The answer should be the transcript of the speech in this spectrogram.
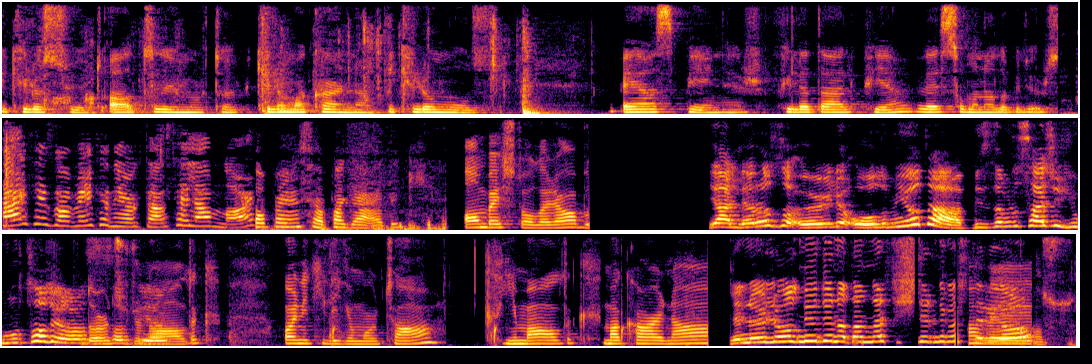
1 kilo süt, 6'lı yumurta, 1 kilo makarna, 1 kilo muz, beyaz peynir, Philadelphia ve somon alabiliyoruz. Herkese Amerika New York'tan selamlar. Open Shop'a geldik. 15 dolara bu Ya Larosa öyle olmuyor da biz de burada sadece yumurta alıyorlar anasını 4 ürünü satayım. aldık. 12'li yumurta, kıyma aldık, makarna Lan öyle olmuyor diyorsun adamlar fişlerini gösteriyor. ve muz.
